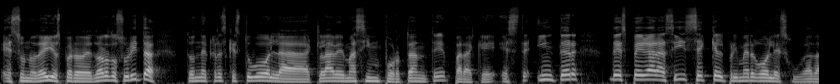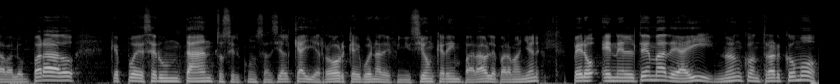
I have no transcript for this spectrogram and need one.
es uno de ellos. Pero Eduardo Zurita, ¿dónde crees que estuvo la clave más importante para que este Inter despegara así? Sé que el primer gol es jugada a balón parado, que puede ser un tanto circunstancial, que hay error, que hay buena definición, que era imparable para mañana. Pero en el tema de ahí, no encontrar cómo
